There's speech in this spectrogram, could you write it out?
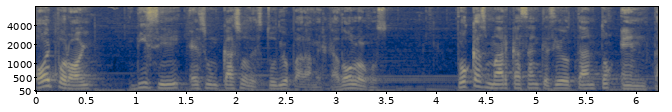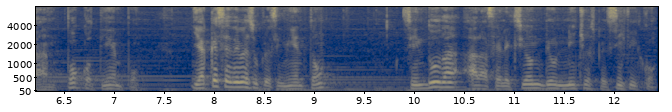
Hoy por hoy, DC es un caso de estudio para mercadólogos. Pocas marcas han crecido tanto en tan poco tiempo. ¿Y a qué se debe su crecimiento? Sin duda a la selección de un nicho específico,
